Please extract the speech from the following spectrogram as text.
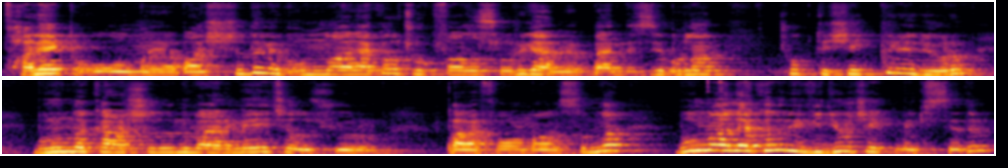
talep olmaya başladı ve bununla alakalı çok fazla soru gelmiyor. Ben de size buradan çok teşekkür ediyorum. Bunun da karşılığını vermeye çalışıyorum performansımla. Bununla alakalı bir video çekmek istedim.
